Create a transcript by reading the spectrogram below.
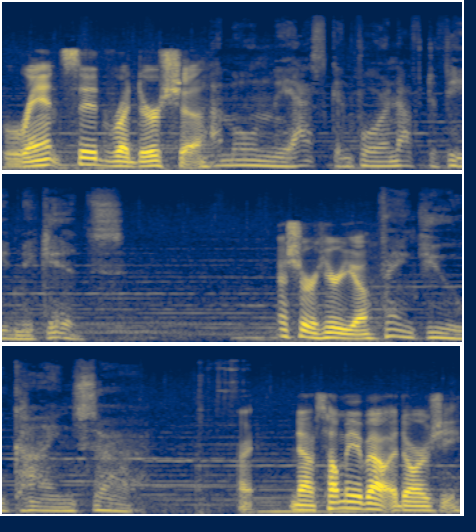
Rancid Radursha. I'm only asking for enough to feed me kids. Yeah, sure, here you go. Thank you, kind sir. Alright, now tell me about Adarji.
